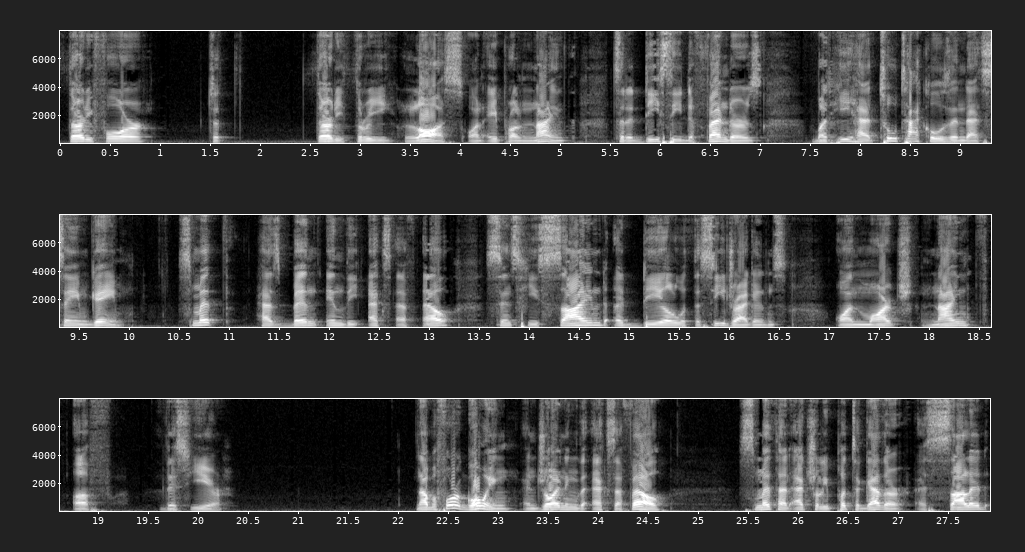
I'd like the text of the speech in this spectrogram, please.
34 to 33 loss on April 9th to the DC Defenders, but he had two tackles in that same game. Smith has been in the XFL since he signed a deal with the Sea Dragons on March 9th of this year. Now, before going and joining the XFL, Smith had actually put together a solid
